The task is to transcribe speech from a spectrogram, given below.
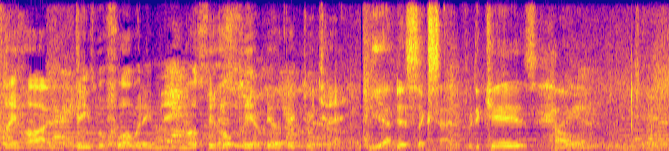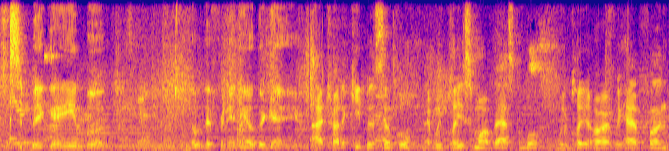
play hard. Things will fall where they may. Mostly, hopefully, it'll be a victory today. Yeah, I'm just excited for the kids. Um, it's a big game, but no different than any other game. I try to keep it simple. If we play smart basketball, we play hard, we have fun,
